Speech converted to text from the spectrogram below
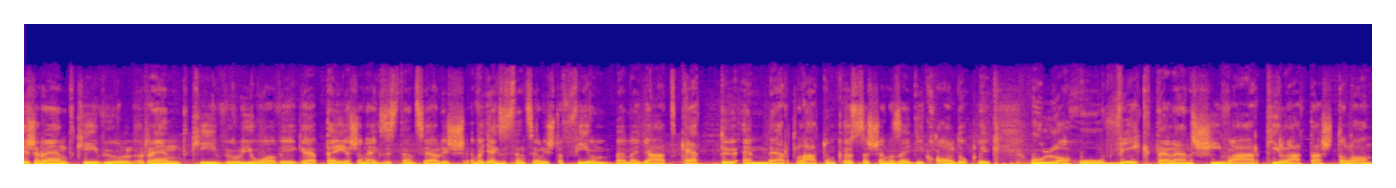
És rendkívül, rendkívül jó a vége. Teljesen egzisztenciális, vagy egzisztencialista filmbe megy át. Kettő embert látunk összesen, az egyik haldoklik, hulla hó, végtelen, sivár, kilátástalan,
